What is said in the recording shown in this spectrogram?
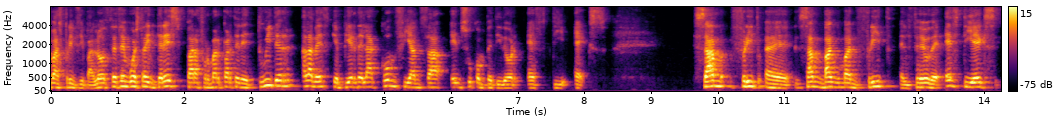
más principal. ¿no? CC muestra interés para formar parte de Twitter a la vez que pierde la confianza en su competidor FTX. Sam, eh, Sam Bankman Fried, el CEO de FTX,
